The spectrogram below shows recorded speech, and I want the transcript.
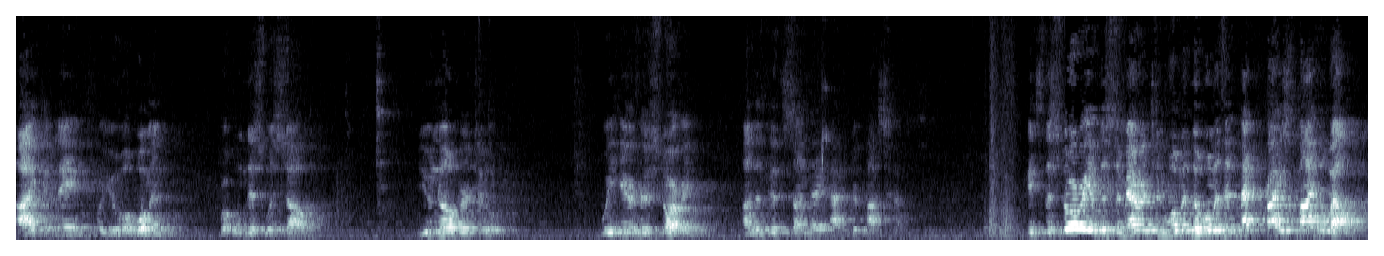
I can name for you a woman for whom this was so. You know her too. We hear her story on the fifth Sunday after Pascha. It's the story of the Samaritan woman, the woman that met Christ by the well.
